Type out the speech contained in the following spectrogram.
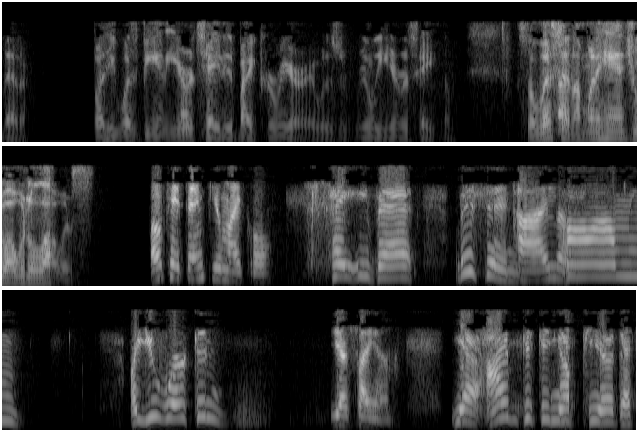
better, but he was being irritated by career. It was really irritating him. So listen, I'm going to hand you over to Lois. Okay, thank you, Michael. Hey, Yvette, listen. Hi, love. Um, are you working? Yes, I am. Yeah, I'm picking up here that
